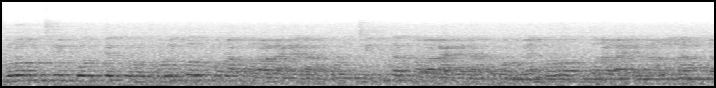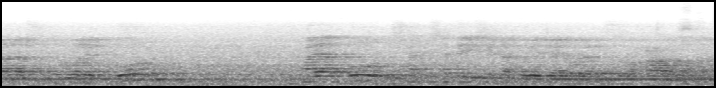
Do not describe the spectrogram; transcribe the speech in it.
কোনো কিছু করতে কোনো পরিকল্পনা করা লাগে না, কোনো চিন্তা করা লাগে না, কোনো মেহনত করা লাগে না, আল্লাহ তাআলা শুধু বলে, কুন ফায়াকুন সাথে সাথেই সেটা হয়ে যায় বলেন, সুবহানাল্লাহ।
